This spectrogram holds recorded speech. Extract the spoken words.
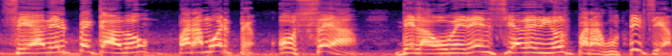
sea del pecado para muerte, o sea, de la obediencia de Dios para justicia.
